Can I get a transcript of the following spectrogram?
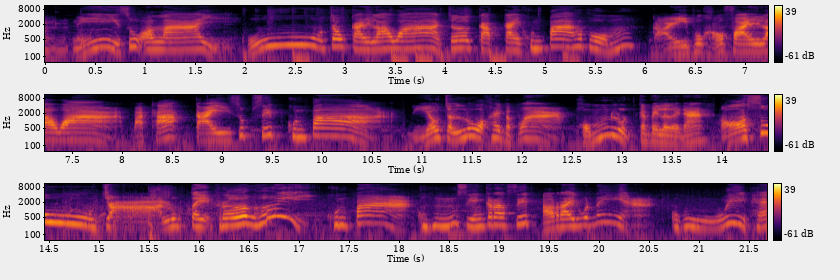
ง นี่สู้ออนไลน์อู้เจ้าไก่ลาวา เจอกับไก่คุณป้าครับผม ไก่ภูเขาไฟลาวาปะทะไก่ซุปซิปคุณป้า เดี๋ยวจะลวกให้แบบว่า ผมหลุดกันไปเลยนะ ต่อสู้จ้าลูกเตะเพลิง เฮ้ย คุณป้าอื้อหือเสียงกระซิบอะไรวะเนี่ยโอ้โหแพ้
